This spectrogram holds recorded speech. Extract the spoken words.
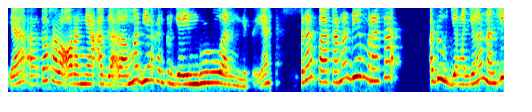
ya. Atau kalau orang yang agak lama dia akan kerjain duluan gitu ya. Kenapa? Karena dia merasa aduh jangan-jangan nanti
